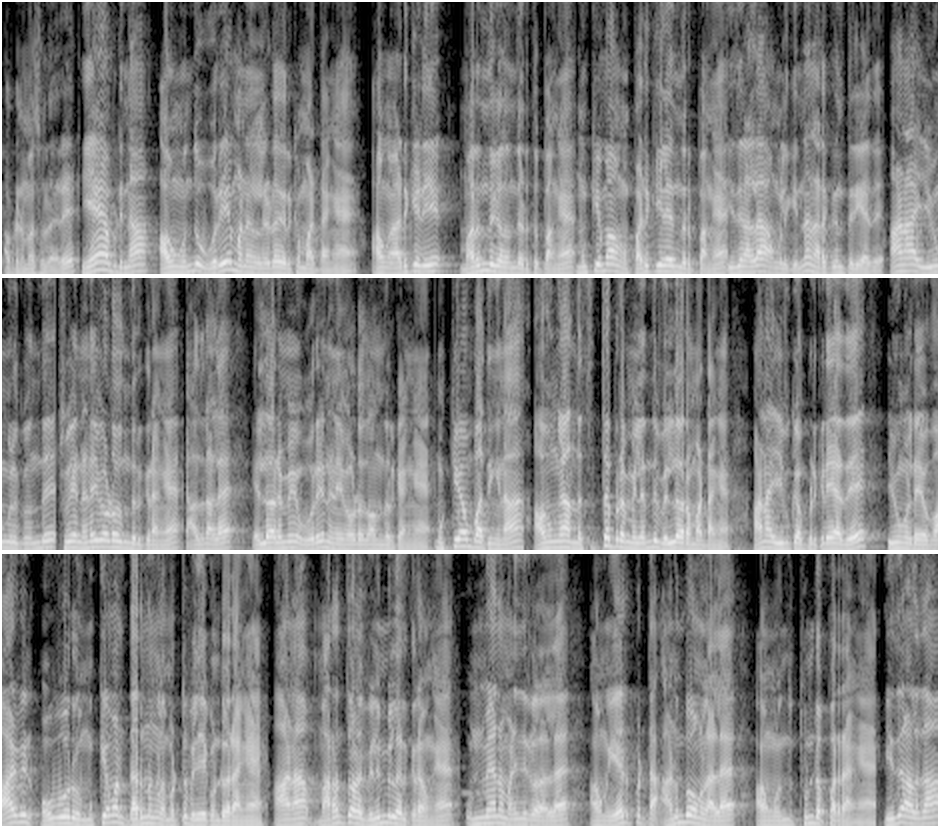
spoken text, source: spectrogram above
அப்படின்னு மாதிரி ஏன் அப்படின்னா அவங்க வந்து ஒரே மனநிலையோட இருக்க மாட்டாங்க. அவங்க அடிக்கடி மருந்துகள் வந்து எடுத்துப்பாங்க. முக்கியமாக அவங்க படுக்கையில இருந்து இருப்பாங்க இதனால அவங்களுக்கு என்ன நடக்குதுன்னு தெரியாது. ஆனால் இவங்களுக்கு வந்து சுய நினைவோட வந்திருக்கிறாங்க அதனால எல்லாருமே ஒரே நினைவோட தான் வந்திருக்காங்க முக்கியமாக பார்த்தீங்கன்னா அவங்க அந்த சித்த பிரமையிலேருந்து வெளில வர மாட்டாங்க. ஆனால் இவங்க அப்படி கிடையாது. இவங்களுடைய வாழ்வின் ஒவ்வொரு முக்கியமான தருணங்களை மட்டும் வெளியே கொண்டு வராங்க. ஆனால் மரத்தோட விளிம்பில் இருக்கிறவங்க உண்மையான மனிதர்களால் அவங்க ஏற்பட்ட அனுபவங்களால் அவங்க வந்து தூண்டப்படுறாங்க. இதனால தான்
